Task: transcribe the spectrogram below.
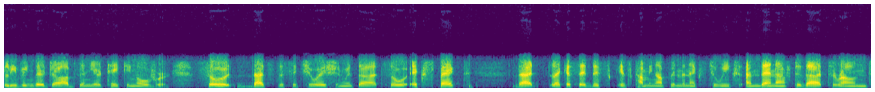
leaving their jobs and you're taking over. So that's the situation with that. So expect that like i said this is coming up in the next two weeks and then after that around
